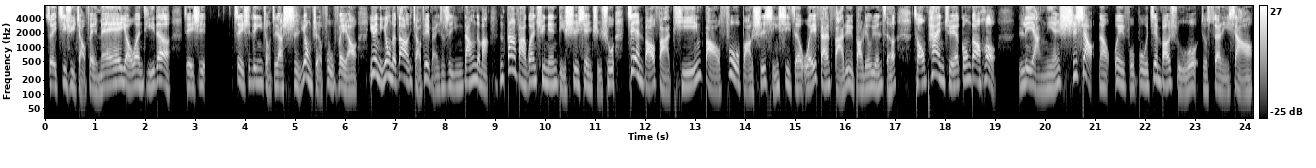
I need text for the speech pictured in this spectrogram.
所以继续缴费没有问题的。这也是，这也是另一种，这叫使用者付费哦。因为你用得到，你缴费本来就是应当的嘛。那大法官去年底释宪指出，健保法停保付保施行细则违反法律保留原则，从判决公告后。两年失效，那卫福部健保署就算了一下哦，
